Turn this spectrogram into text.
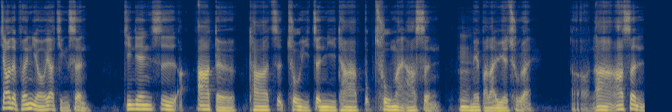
交的朋友要谨慎。今天是阿德，他是出于正义，他不出卖阿胜，嗯，没有把他约出来。哦，那阿胜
